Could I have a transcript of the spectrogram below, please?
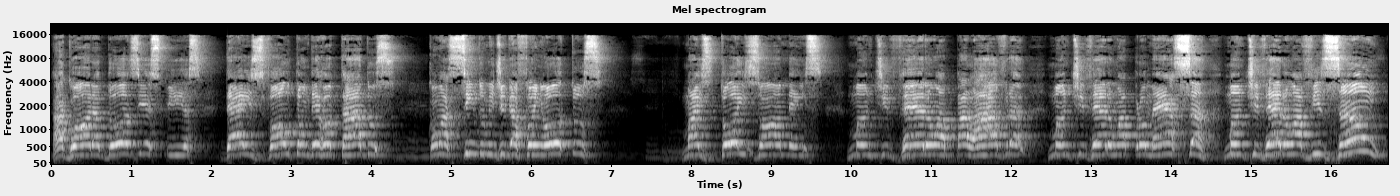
Agora, doze espias, dez voltam derrotados com a síndrome de gafanhotos, mas dois homens mantiveram a palavra, mantiveram a promessa, mantiveram a visão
